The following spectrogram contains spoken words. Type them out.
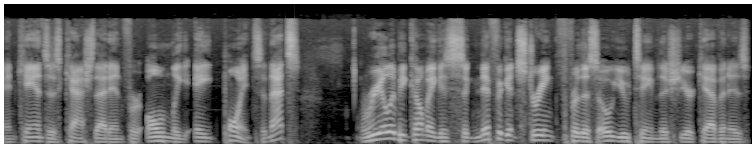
and Kansas cashed that in for only eight points. And that's really becoming a significant strength for this OU team this year, Kevin, is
